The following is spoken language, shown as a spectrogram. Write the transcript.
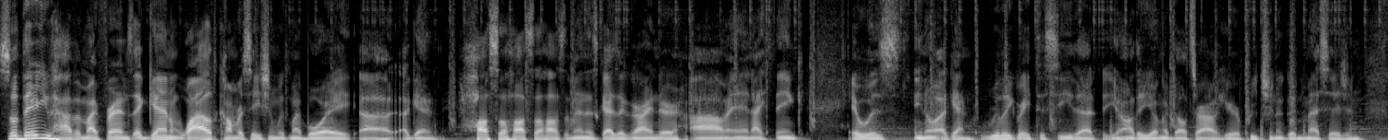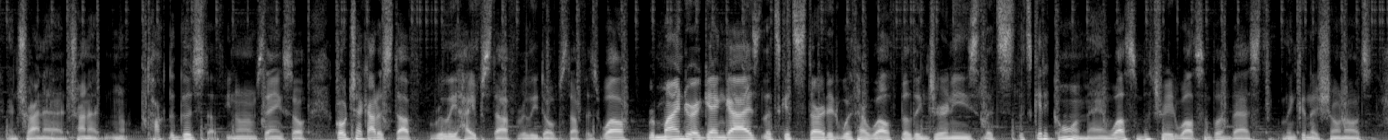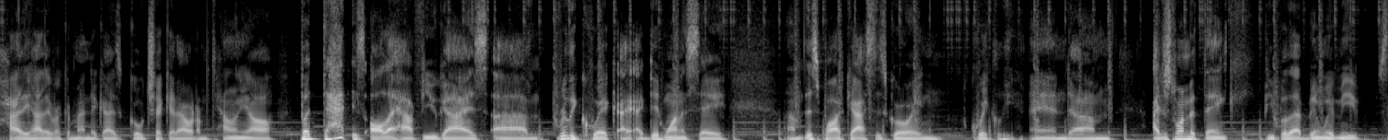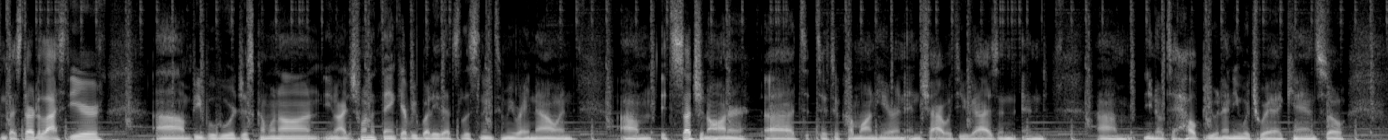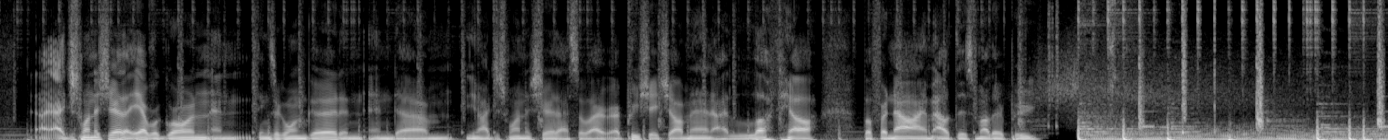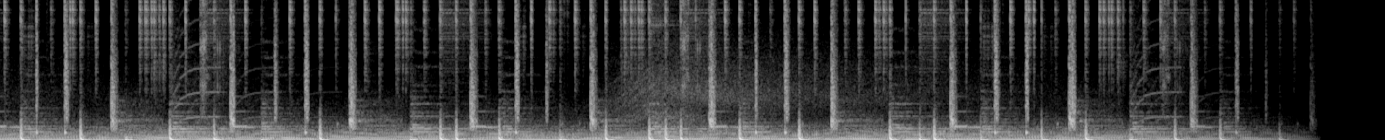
So there you have it, my friends. Again, wild conversation with my boy. Uh, again, hustle, hustle, hustle, man. This guy's a grinder, um, and I think it was, you know, again, really great to see that you know other young adults are out here preaching a good message and and trying to trying to you know, talk the good stuff. You know what I'm saying? So go check out his stuff. Really hype stuff. Really dope stuff as well. Reminder again, guys. Let's get started with our wealth building journeys. Let's let's get it going, man. Wealthsimple Trade, Wealthsimple Invest. Link in the show notes. Highly, highly recommend it, guys. Go check it out. I'm telling y'all. But that is all I have for you guys. Um, really quick, I, I did want to say um, this podcast is growing quickly. And um, I just wanted to thank people that have been with me since I started last year, um, people who are just coming on. You know, I just want to thank everybody that's listening to me right now. And um, it's such an honor uh, to, to, to, come on here and, and, chat with you guys and, and um, you know, to help you in any which way I can. So, I just wanted to share that. Yeah, we're growing and things are going good, and and um, you know, I just wanted to share that. So I, I appreciate y'all, man. I love y'all. But for now, I'm out this mother. Peace.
